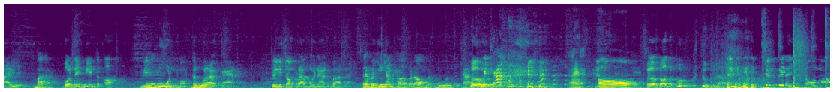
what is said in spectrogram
ដៃឯងបាទបើនេះមានទាំងអស់មានមាន4ហ្មងទាំង4ប្រើកាតចឹងយើងចង់ប្រើមួយណាក៏បានដែរតែបើយើងញ៉ាំប្រើម្ដងដល់4កាត់ប្រើមិនកាត់អាអូប្រើម្ដងទាំង4ខ្ទុះដែរចឹងពេលដែលយើងចូលមក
